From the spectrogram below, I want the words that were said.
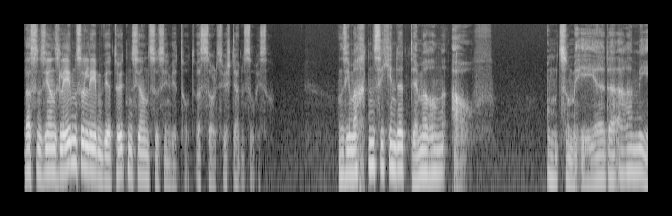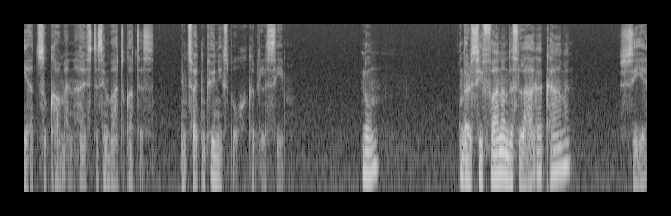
Lassen Sie uns leben, so leben wir. Töten Sie uns, so sind wir tot. Was soll's? Wir sterben sowieso. Und sie machten sich in der Dämmerung auf um zum Heer der Aramäer zu kommen, heißt es im Wort Gottes, im zweiten Königsbuch, Kapitel 7. Nun, und als sie vorn an das Lager kamen, siehe,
